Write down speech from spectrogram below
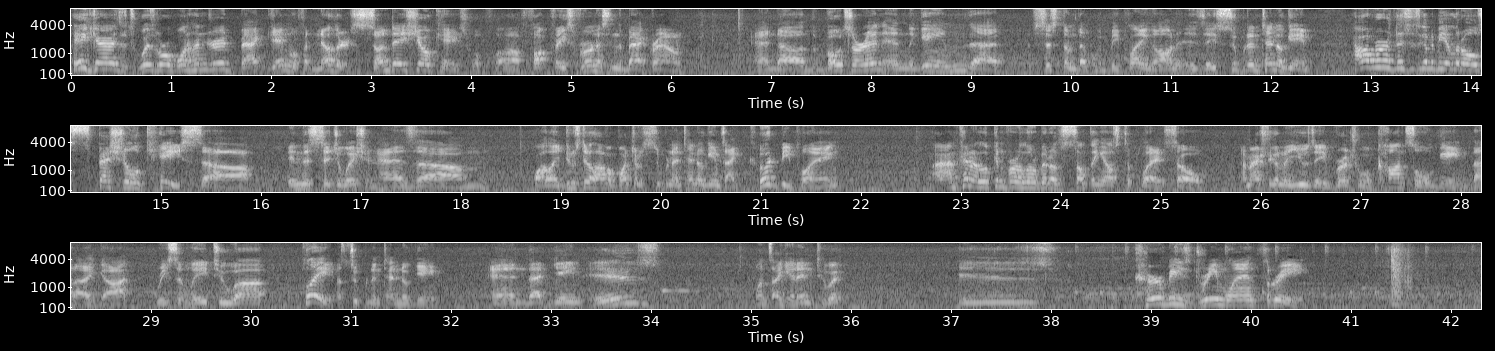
Hey guys, it's WizWar100 back again with another Sunday showcase with uh, Fuckface Furnace in the background. And uh, the votes are in, and the game that system that we're going to be playing on is a Super Nintendo game. However, this is going to be a little special case uh, in this situation, as um, while I do still have a bunch of Super Nintendo games I could be playing, I'm kind of looking for a little bit of something else to play. So I'm actually going to use a virtual console game that I got recently to uh, play a Super Nintendo game. And that game is, once I get into it, is Kirby's Dream Land 3.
